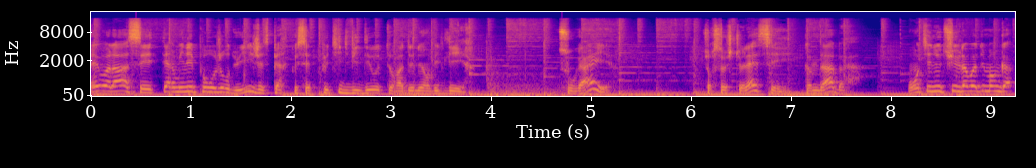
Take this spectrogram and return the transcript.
Et voilà, c'est terminé pour aujourd'hui. J'espère que cette petite vidéo t'aura donné envie de lire Sur ce, je te laisse et, comme d'hab, continue de suivre la voie du manga.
